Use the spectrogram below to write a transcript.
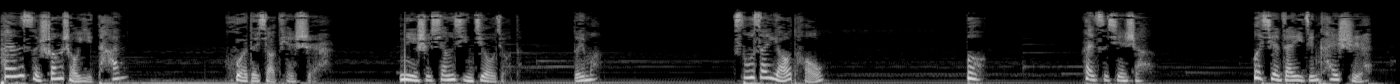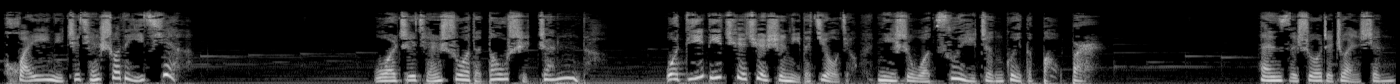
潘斯双手一摊：“我的小天使，你是相信舅舅的，对吗？”苏三摇头：“不，潘四先生，我现在已经开始怀疑你之前说的一切了。我之前说的都是真的。”我的的确确是你的舅舅，你是我最珍贵的宝贝儿。恩斯说着转身，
